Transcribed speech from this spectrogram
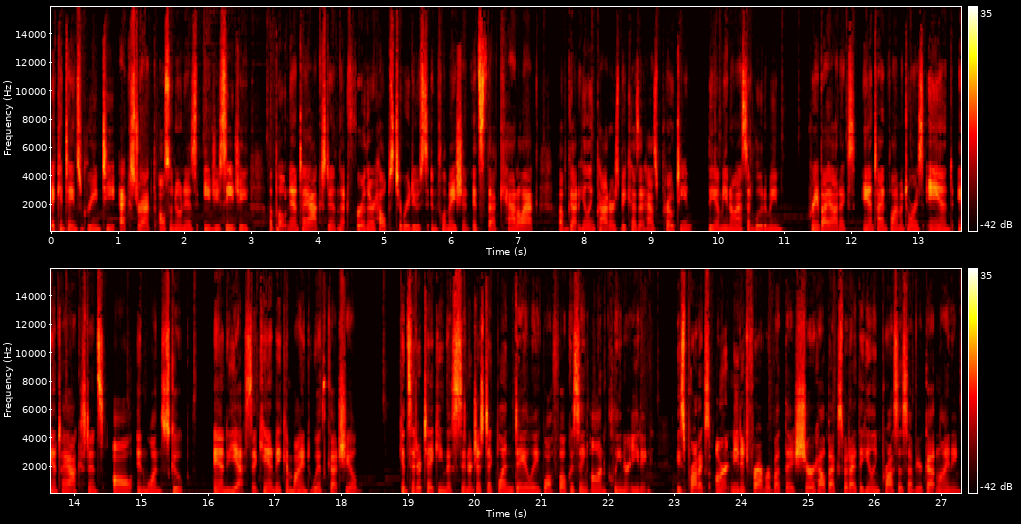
it contains green tea extract, also known as EGCG, a potent antioxidant that further helps to reduce inflammation. It's the Cadillac of gut healing powders because it has protein, the amino acid glutamine, prebiotics, anti inflammatories, and antioxidants all in one scoop. And yes, it can be combined with Gut Shield. Consider taking the synergistic blend daily while focusing on cleaner eating. These products aren't needed forever, but they sure help expedite the healing process of your gut lining.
